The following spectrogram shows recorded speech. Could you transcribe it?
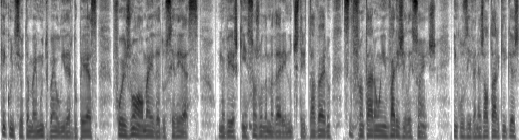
Quem conheceu também muito bem o líder do PS foi João Almeida, do CDS, uma vez que em São João da Madeira e no Distrito de Aveiro se defrontaram em várias eleições, inclusive nas autárquicas,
